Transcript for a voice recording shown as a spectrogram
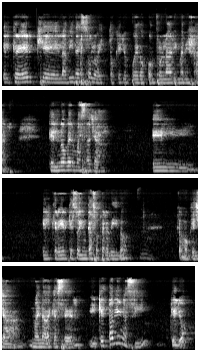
el creer que la vida es solo esto que yo puedo controlar y manejar, el no ver más allá, el el creer que soy un caso perdido, como que ya no hay nada que hacer y que está bien así, que yo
